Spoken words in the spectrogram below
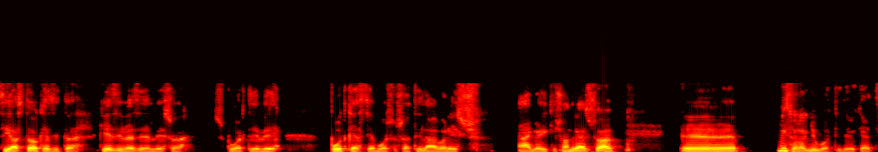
Sziasztok, ez itt a kézi vezérlés a Sport TV podcastja Borsos Attilával és Ágai Kis Andrással. Viszonylag nyugodt időket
